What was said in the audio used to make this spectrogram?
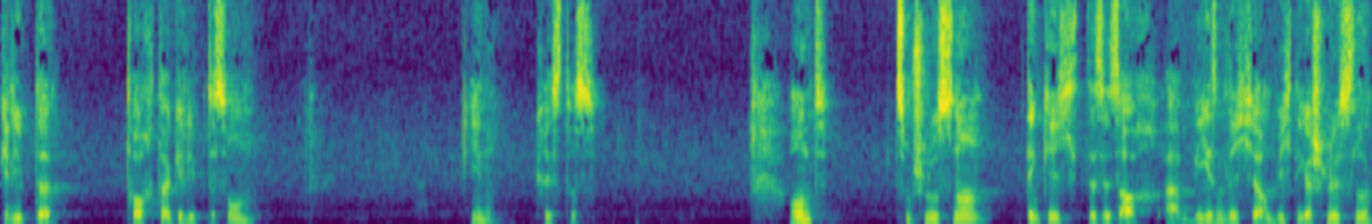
Geliebte Tochter, geliebter Sohn in Christus. Und zum Schluss noch denke ich, das ist auch ein wesentlicher und wichtiger Schlüssel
